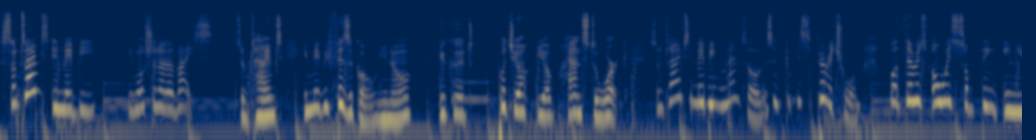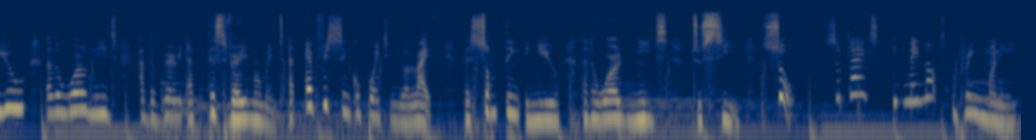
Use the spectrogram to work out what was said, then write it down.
sometimes it may be emotional advice Sometimes it may be physical, you know. You could put your, your hands to work. Sometimes it may be mental, it could be spiritual. But there is always something in you that the world needs at the very at this very moment. At every single point in your life, there's something in you that the world needs to see. So sometimes it may not bring money,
